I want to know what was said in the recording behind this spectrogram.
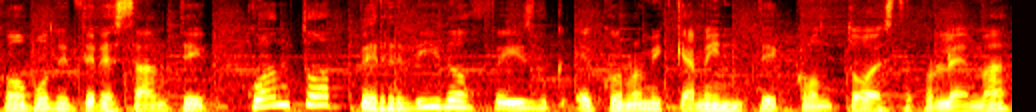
como punto interesante, ¿cuánto ha perdido Facebook económicamente con todo este problema?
